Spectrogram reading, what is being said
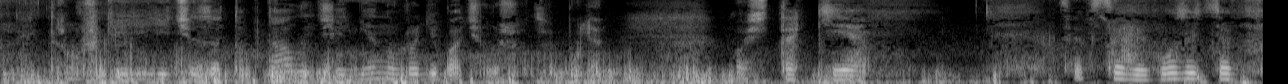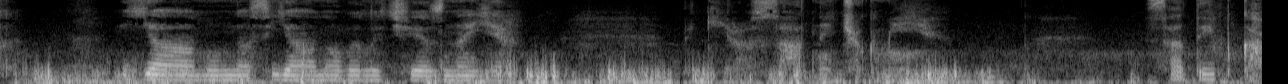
Вони трошки її чи затоптали, чи ні. Ну, вроді бачили, що цибуля. Ось таке. Це все вивозиться в яму. У нас яма величезна є. Такий розсадничок мій. Садибка.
